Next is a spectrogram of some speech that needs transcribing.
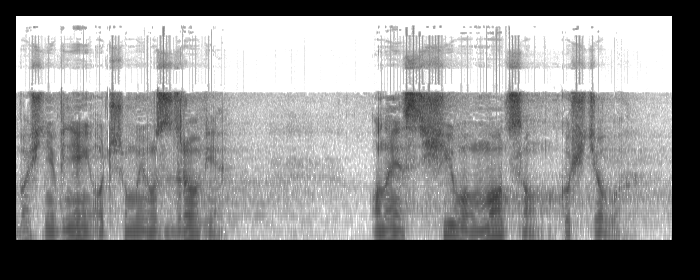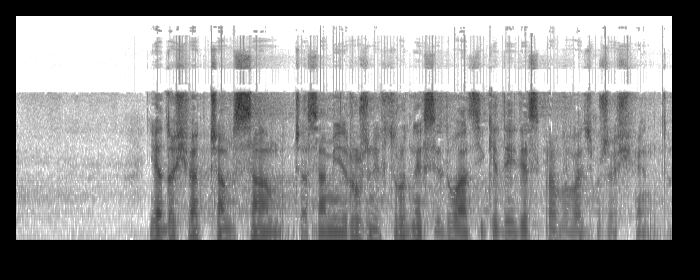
właśnie w niej otrzymują zdrowie. Ona jest siłą, mocą Kościoła. Ja doświadczam sam czasami różnych trudnych sytuacji, kiedy idę sprawować mszę świętą.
